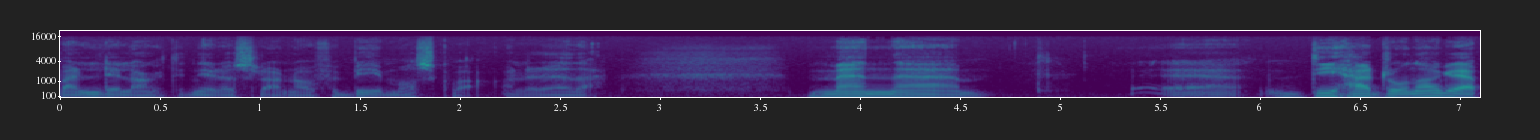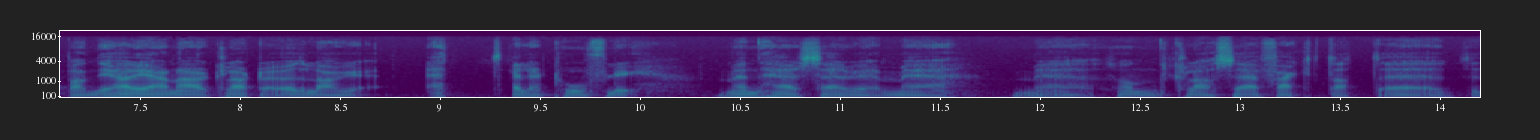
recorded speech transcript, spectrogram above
veldig langt inn i Russland og forbi Moskva allerede. Men eh, eh, de her droneangrepene de har gjerne klart å ødelegge ett eller to fly. Men her ser vi med, med sånn klasseeffekt at det,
